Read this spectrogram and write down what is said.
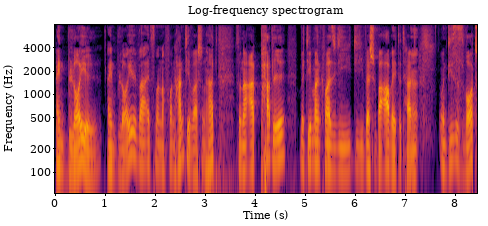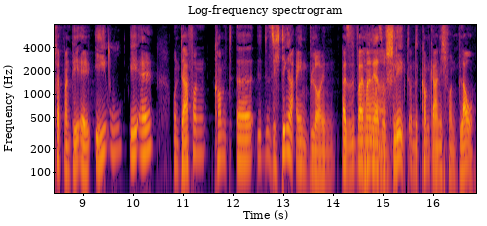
ein Bläuel. Ein Bläuel war, als man noch von Hand gewaschen hat, so eine Art Paddel, mit dem man quasi die, die, die Wäsche bearbeitet hat. Ja. Und dieses Wort schreibt man B-L-E-U-E-L und davon kommt äh, sich Dinge einbläuen. Also weil man Ah. ja so schlägt und das kommt gar nicht von blau.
